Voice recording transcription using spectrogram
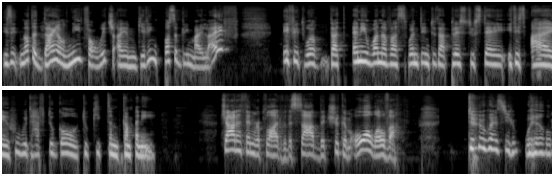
is it not a dire need for which I am giving possibly my life? If it were that any one of us went into that place to stay, it is I who would have to go to keep them company. Jonathan replied with a sob that shook him all over. Do as you will.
